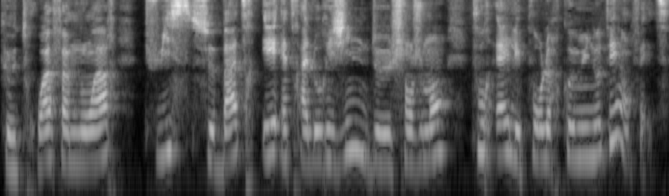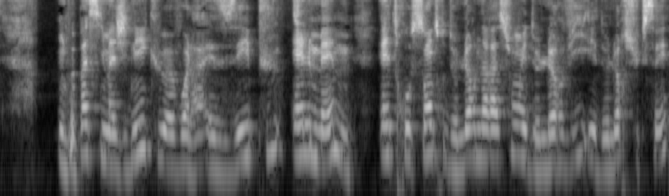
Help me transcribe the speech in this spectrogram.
que trois femmes noires puissent se battre et être à l'origine de changements pour elles et pour leur communauté, en fait. On peut pas s'imaginer que euh, voilà elles aient pu elles-mêmes être au centre de leur narration et de leur vie et de leur succès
